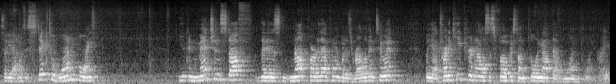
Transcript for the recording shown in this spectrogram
So yeah, I would say stick to one point. You can mention stuff that is not part of that point but is relevant to it. But yeah, try to keep your analysis focused on pulling out that one point, right?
